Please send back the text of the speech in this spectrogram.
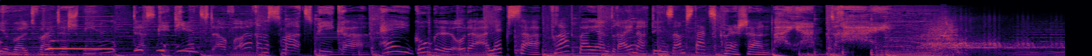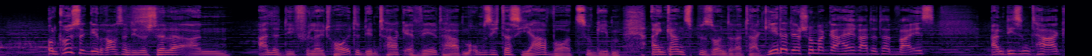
Ihr wollt weiterspielen? Das geht jetzt auf eurem Smart Speaker. Hey Google oder Alexa, frag Bayern 3 nach den Samstagscrashern. Bayern 3. Und Grüße gehen raus an dieser Stelle an alle, die vielleicht heute den Tag erwählt haben, um sich das Ja-Wort zu geben. Ein ganz besonderer Tag. Jeder, der schon mal geheiratet hat, weiß, an diesem Tag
